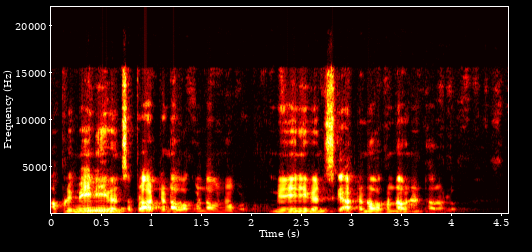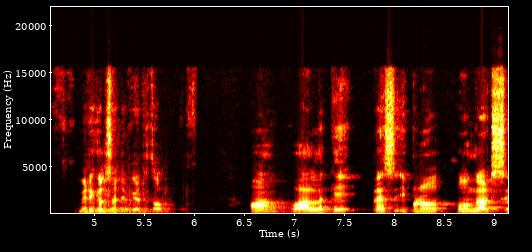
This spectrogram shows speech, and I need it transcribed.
అప్పుడు మెయిన్ ఈవెంట్స్ అప్పుడు అటెండ్ అవ్వకుండా ఉన్నప్పుడు మెయిన్ ఈవెంట్స్కి అటెండ్ అవ్వకుండా ఉంటారు వాళ్ళు మెడికల్ సర్టిఫికేట్తో. వాళ్ళకి ప్లస్ ఇప్పుడు హోంగార్డ్స్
